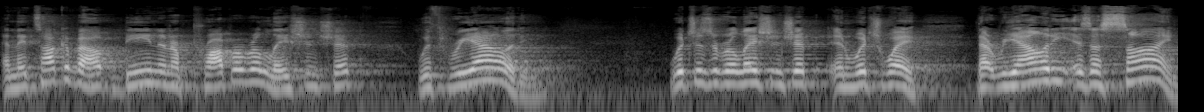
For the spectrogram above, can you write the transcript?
and they talk about being in a proper relationship with reality, which is a relationship in which way? That reality is a sign.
